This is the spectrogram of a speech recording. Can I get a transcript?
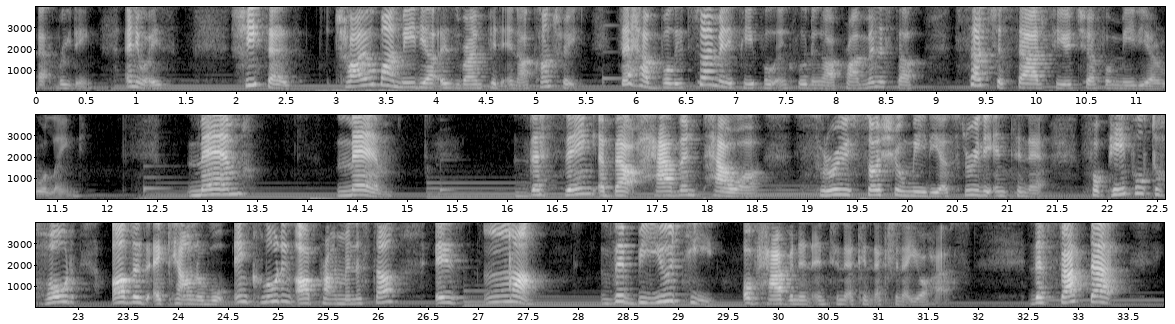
at reading. Anyways, she says, by media is rampant in our country. They have bullied so many people, including our Prime Minister. Such a sad future for media ruling. Ma'am, ma'am, the thing about having power through social media, through the internet, for people to hold others accountable, including our Prime Minister, is mwah, the beauty of having an internet connection at your house the fact that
